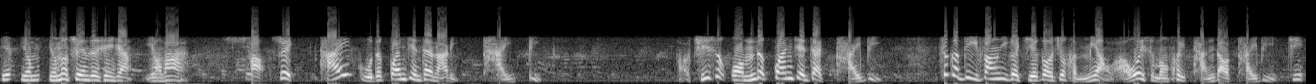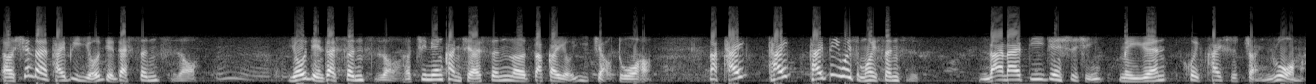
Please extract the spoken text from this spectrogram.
有有有没有出现这个现象？有吗？好，所以台股的关键在哪里？台币。好，其实我们的关键在台币这个地方，一个结构就很妙啊。为什么会谈到台币？今呃，现在台币有一点在升值哦，嗯，有一点在升值哦。今天看起来升了大概有一角多哈。那台台台币为什么会升值？来来，第一件事情，美元会开始转弱嘛？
